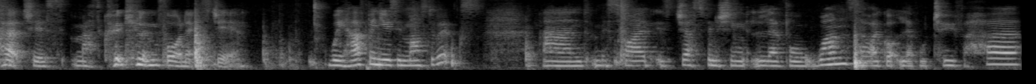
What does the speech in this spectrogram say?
purchase math curriculum for next year. We have been using Masterbooks and Miss Five is just finishing level one, so I got level two for her.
